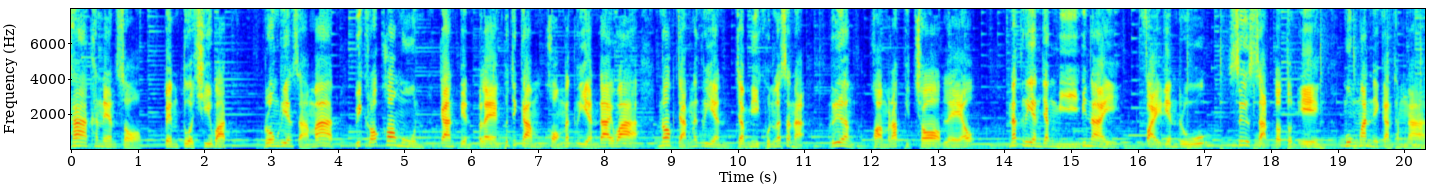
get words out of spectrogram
ค่าคะแนนสอบ เป็นตัวชี้วัด โรงเรียนสามารถวิเคราะห์ข้อมูลการเปลี่ยนแปลงพฤติกรรมของนักเรียนได้ว่า นอกจากนักเรียนจะมีคุณลักษณะเรื่องความรับผิดชอบแล้ว นักเรียนยังมีวินัย ใฝ่เรียนรู้ ซื่อสัตย์ต่อตนเอง มุ่งมั่นในการทำงาน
